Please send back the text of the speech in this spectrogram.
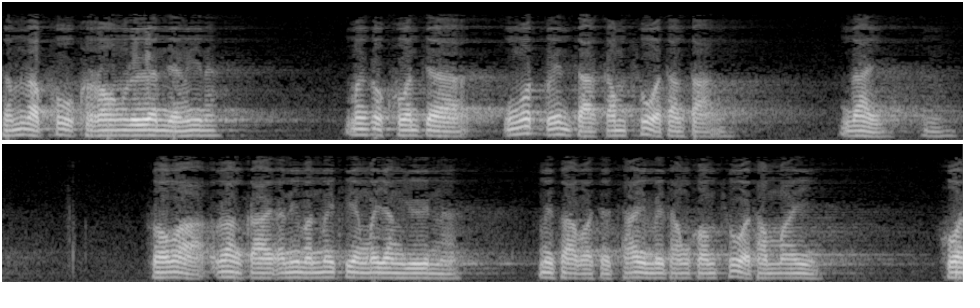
สำหรับผู้ครองเรือนอย่างนี้นะ มันก็ควรจะงดเว้นจากกรรมชั่วต่างๆได้ เพราะว่าร่างกายอันนี้มันไม่เที่ยงไม่ยังยืนนะ ไม่ทราบว่าจะใช้ไปทำความชั่วทำไม ควร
